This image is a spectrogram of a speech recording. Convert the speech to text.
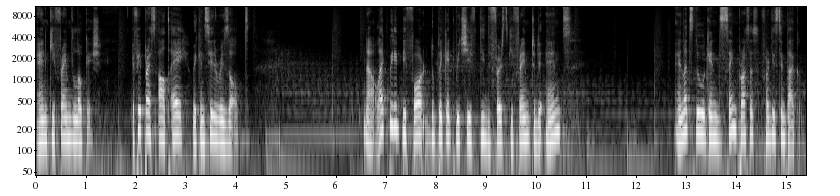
And keyframe the location. If we press Alt A we can see the result. Now, like we did before, duplicate with Shift D the first keyframe to the end. And let's do again the same process for this tentacle.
